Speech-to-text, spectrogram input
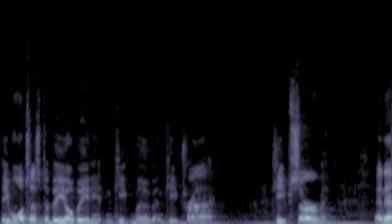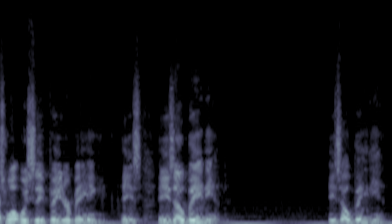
He wants us to be obedient and keep moving, keep trying, keep serving. And that's what we see Peter being. He's, he's obedient. He's obedient.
